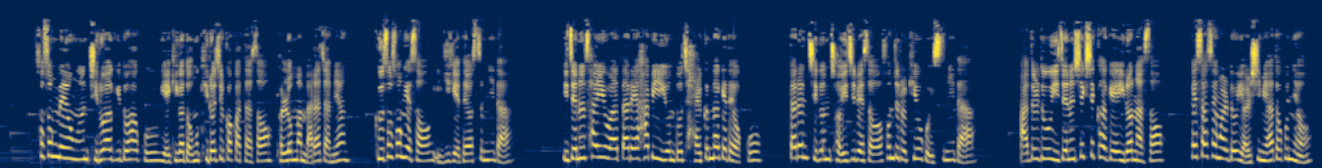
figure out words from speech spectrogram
소송 내용은 지루하기도 하고 얘기가 너무 길어질 것 같아서 결론만 말하자면 그 소송에서 이기게 되었습니다. 이제는 사위와 딸의 합의 이혼도 잘 끝나게 되었고 딸은 지금 저희 집에서 손주를 키우고 있습니다. 아들도 이제는 씩씩하게 일어나서 회사 생활도 열심히 하더군요.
